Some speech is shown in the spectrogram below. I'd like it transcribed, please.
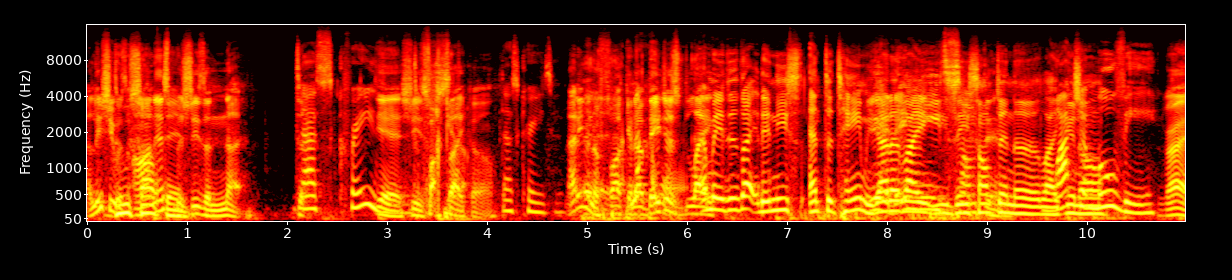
At least she Do was honest, something. but she's a nut. That's crazy. Yeah, she's fuck psycho. That's crazy. Not even to fuck it up. They just like I mean, it's like they need entertainment. You Yeah, gotta they like, need they something. something to like, Watch you know. a movie. right.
